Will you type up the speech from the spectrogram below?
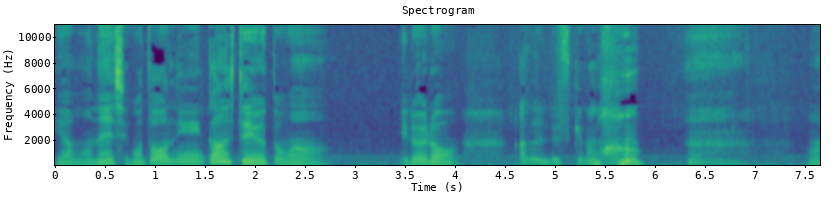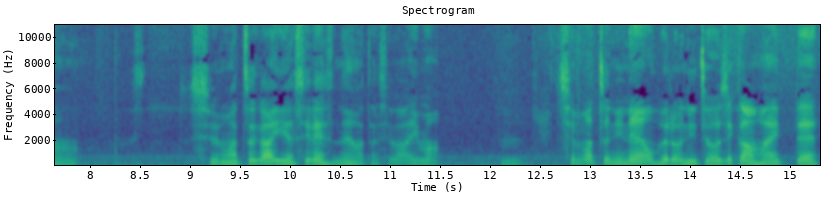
いやもうね仕事に関して言うとまあいろいろあるんですけども。まあ週末が癒しですね私は今。うん。週末にねお風呂に長時間入って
